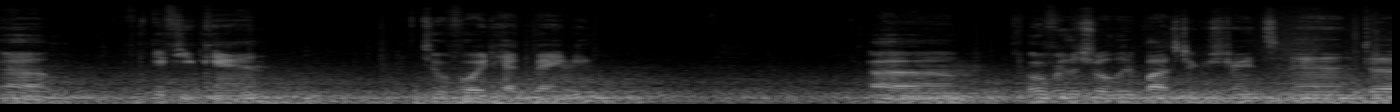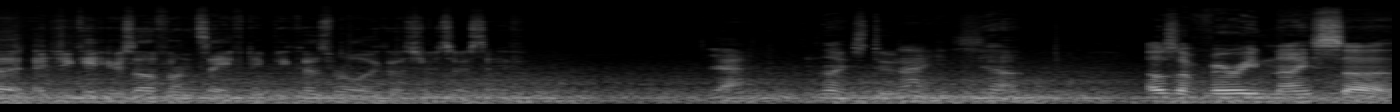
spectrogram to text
um, if you can to avoid head banging. Um, over the shoulder plastic restraints and uh, educate yourself on safety because roller coasters are safe. Yeah. Nice, dude. Nice. Yeah. That was a very nice, uh,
